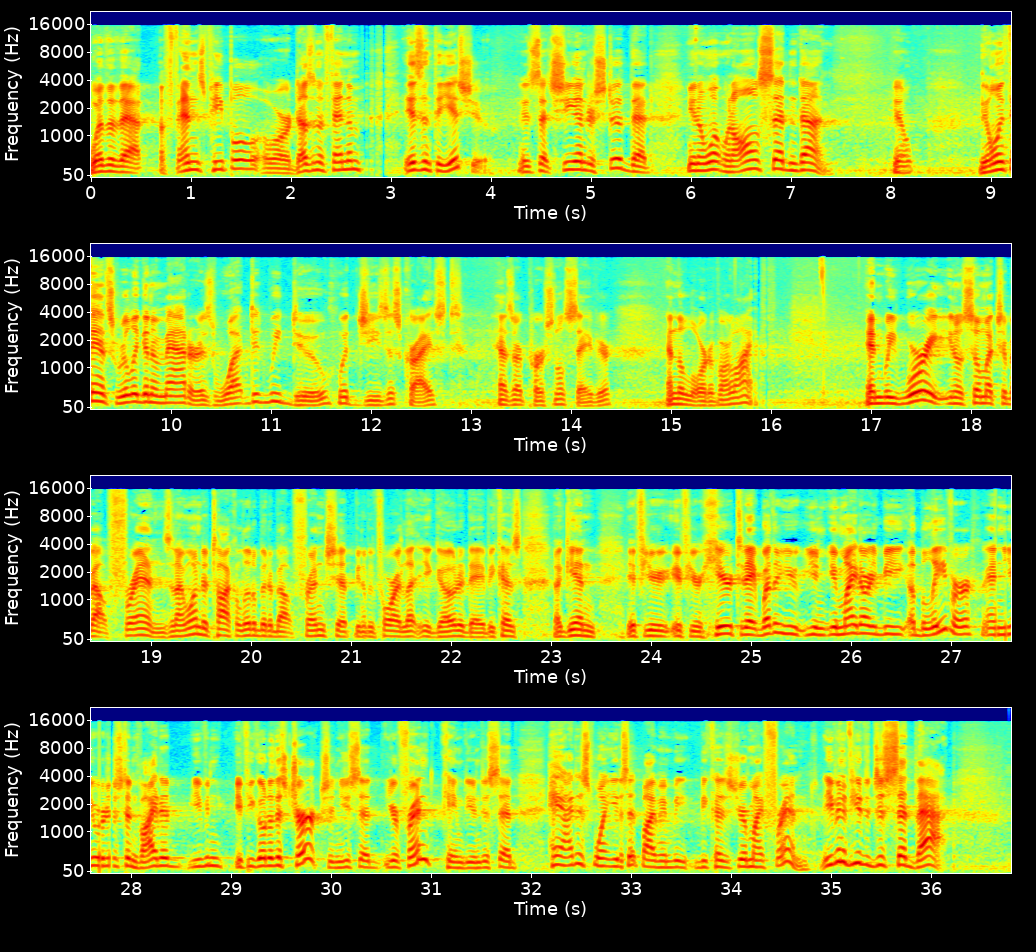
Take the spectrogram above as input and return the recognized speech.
Whether that offends people or doesn't offend them isn't the issue. It's that she understood that, you know what, when all's said and done, you know, the only thing that's really going to matter is what did we do with Jesus Christ as our personal Savior and the Lord of our life. And we worry, you know, so much about friends. And I wanted to talk a little bit about friendship, you know, before I let you go today, because again, if you're if you're here today, whether you, you you might already be a believer and you were just invited, even if you go to this church and you said your friend came to you and just said, "Hey, I just want you to sit by me because you're my friend." Even if you'd just said that,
